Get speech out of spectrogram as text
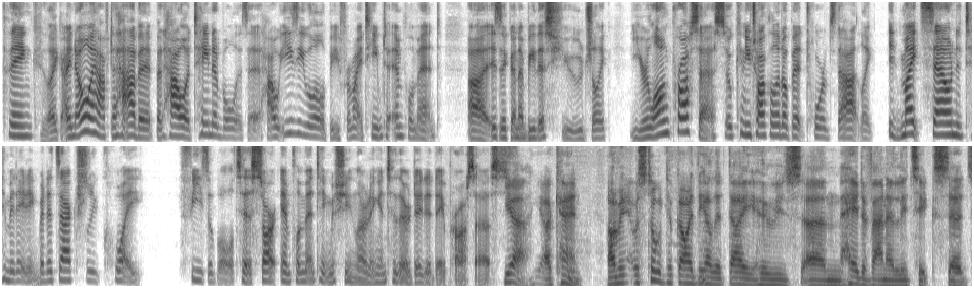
think, like, I know I have to have it, but how attainable is it? How easy will it be for my team to implement? Uh, is it going to be this huge, like, year long process? So, can you talk a little bit towards that? Like, it might sound intimidating, but it's actually quite feasible to start implementing machine learning into their day to day process. Yeah, yeah, I can. I mean, I was talking to a guy the other day who is um, head of analytics at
